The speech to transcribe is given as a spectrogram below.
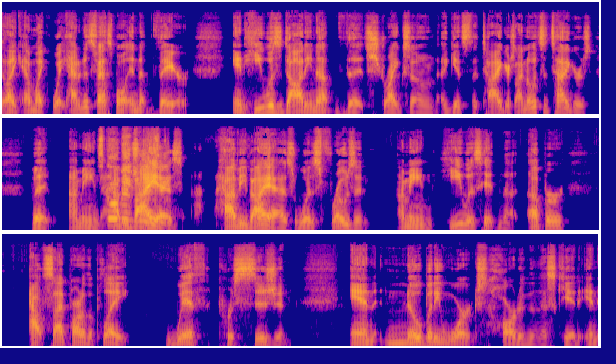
Like I'm like, wait, how did his fastball end up there? And he was dotting up the strike zone against the Tigers. I know it's the Tigers, but I mean, Javi Baez, Javi Baez was frozen. I mean, he was hitting the upper outside part of the plate with precision. And nobody works harder than this kid. And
